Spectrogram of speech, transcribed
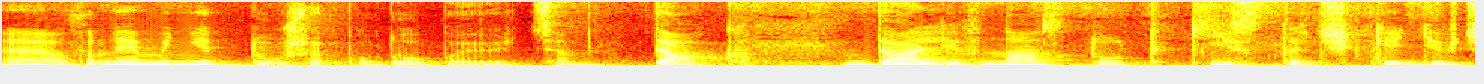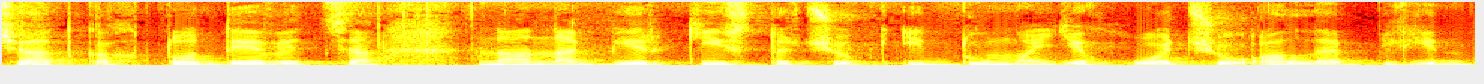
Е, Вони мені дуже подобаються. Так, далі в нас тут кісточки. Дівчатка, хто дивиться на набір кісточок і думає, хочу, але, блін,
